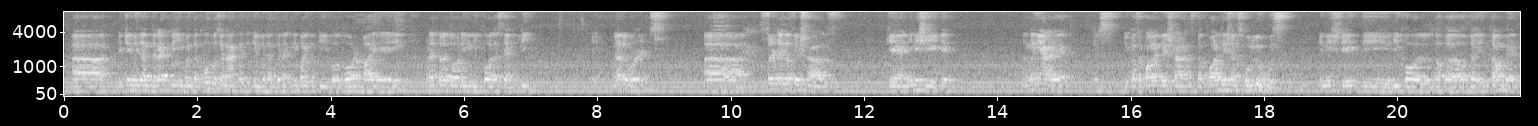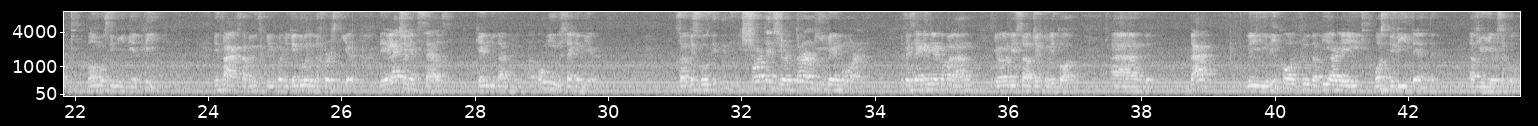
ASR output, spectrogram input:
Uh, it can be done directly, when the code was enacted, it can be done directly by the people or by a preparatory recall assembly. Okay. In other words, uh, certain officials can initiate it. Ang nangyari is because the politicians, the politicians who lose, initiate the recall of the, of the incumbent almost immediately. In fact, sabi ng Supreme Court, you can do it in the first year. The election itself can be done only in the second year. So this goes, it, it shortens your term even more. Kasi second year ka pa lang, you're already subject to recall. And that, the recall through the PRA was deleted a few years ago.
